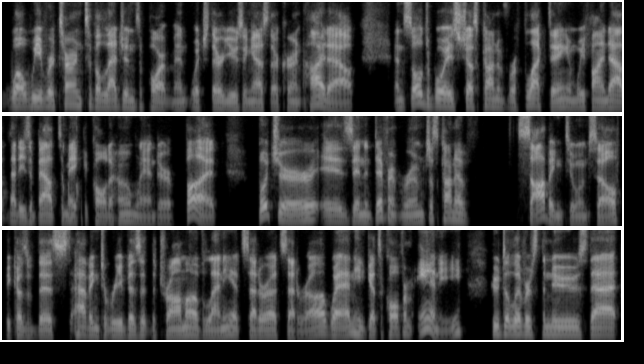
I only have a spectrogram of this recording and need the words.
well, we return to the Legends apartment, which they're using as their current hideout. And Soldier Boy is just kind of reflecting, and we find out that he's about to make the call to Homelander. But Butcher is in a different room, just kind of sobbing to himself because of this having to revisit the trauma of Lenny, et cetera, et cetera, when he gets a call from Annie, who delivers the news that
